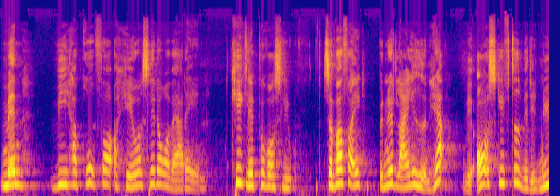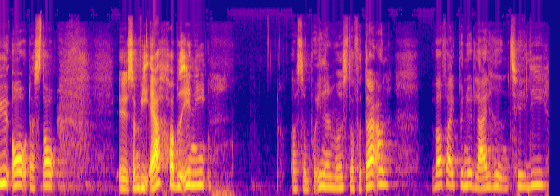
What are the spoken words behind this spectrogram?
Men vi har brug for at hæve os lidt over hverdagen. Kig lidt på vores liv. Så hvorfor ikke benytte lejligheden her ved årsskiftet, ved det nye år, der står, øh, som vi er hoppet ind i, og som på en eller anden måde står for døren. Hvorfor ikke benytte lejligheden til lige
